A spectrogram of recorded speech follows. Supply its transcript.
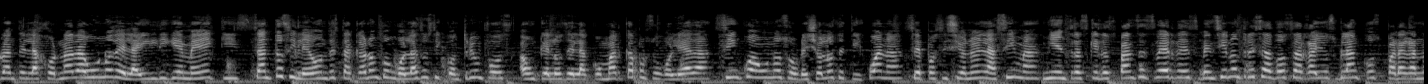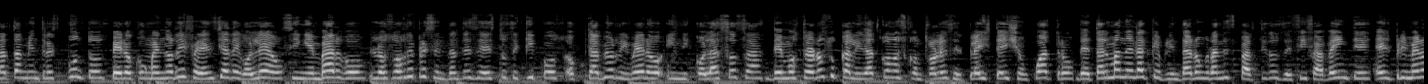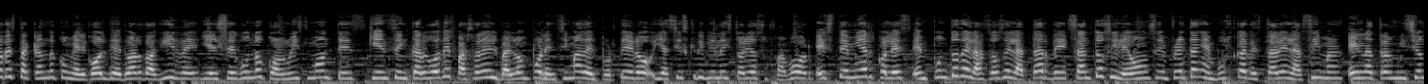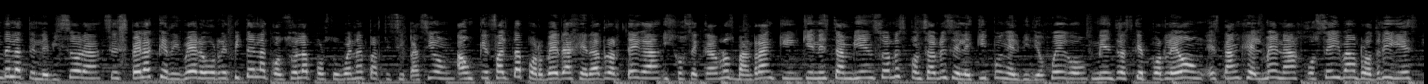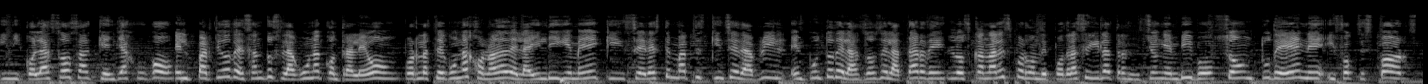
Durante la jornada 1 de la I-League MX, Santos y León destacaron con golazos y con triunfos, aunque los de la comarca por su goleada 5 a 1 sobre Cholos de Tijuana se posicionó en la cima, mientras que los Panzas Verdes vencieron 3 a 2 a Gallos Blancos para ganar también 3 puntos, pero con menor diferencia de goleo. Sin embargo, los dos representantes de estos equipos, Octavio Rivero y Nicolás Sosa, demostraron su calidad con los controles del PlayStation 4, de tal manera que brindaron grandes partidos de FIFA 20, el primero destacando con el gol de Eduardo Aguirre y el segundo con Luis Montes, quien se encargó de pasar el balón por encima del portero y así escribir la historia a su favor. Este miércoles, en punto de las 2 de la tarde, Santos y León se enfrentan en busca de estar en la cima. En la transmisión de la televisora, se espera que Rivero repita en la consola por su buena participación, aunque falta por ver a Gerardo Ortega y José Carlos Van Rankin, quienes también son responsables del equipo en el videojuego, mientras que por León están Gelmena, José Iván Rodríguez y Nicolás Sosa, quien ya jugó el partido de Santos Laguna contra León por la segunda jornada de la I-League MX será este martes 15 de abril en punto de las 2 de la tarde. Los canales por donde podrás seguir la transmisión en vivo son TUDN y Fox Sports.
